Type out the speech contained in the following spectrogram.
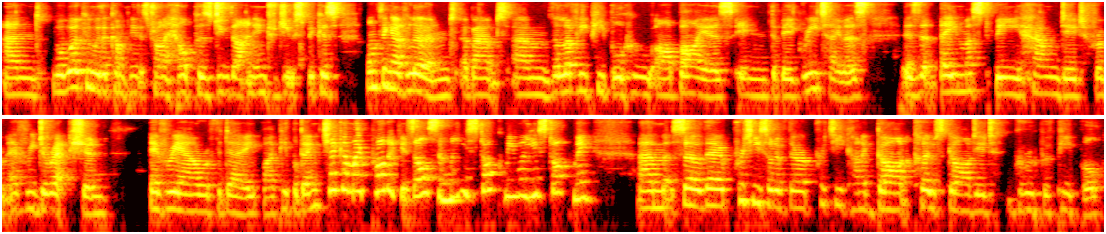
And we're working with a company that's trying to help us do that and introduce. Because one thing I've learned about um, the lovely people who are buyers in the big retailers is that they must be hounded from every direction every hour of the day by people going, check out my product, it's awesome. Will you stock me? Will you stock me? Um, so they're pretty sort of they're a pretty kind of guard close guarded group of people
